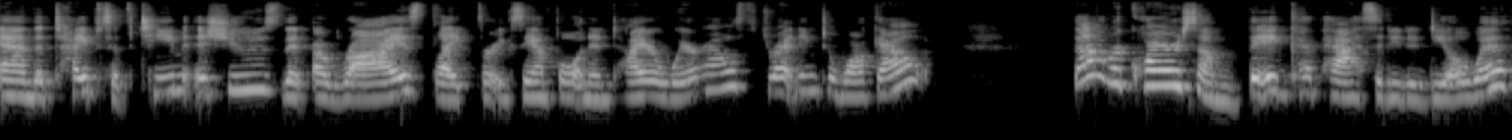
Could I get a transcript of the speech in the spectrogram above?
and the types of team issues that arise, like, for example, an entire warehouse threatening to walk out, that requires some big capacity to deal with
